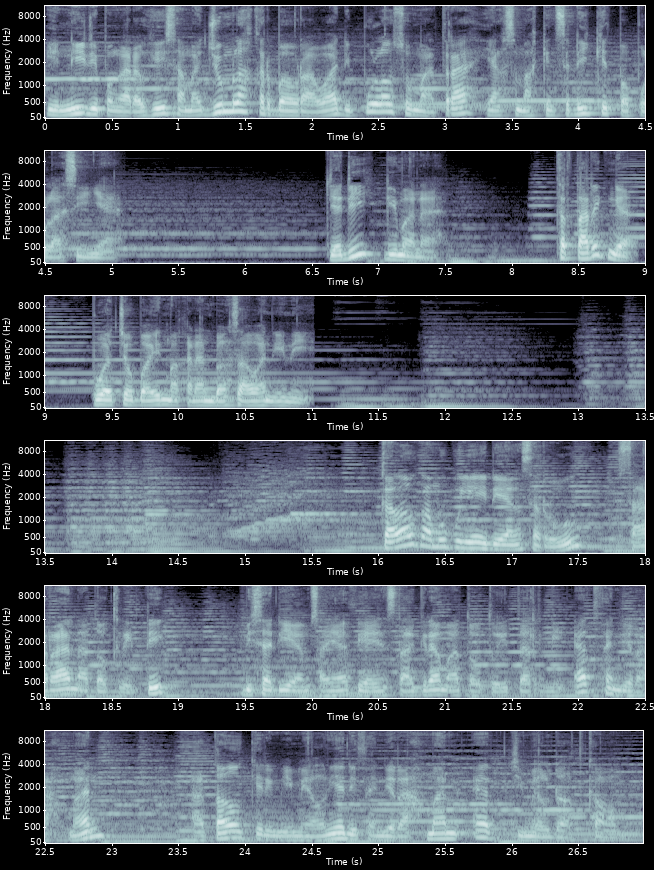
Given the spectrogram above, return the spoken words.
Ini dipengaruhi sama jumlah kerbau rawa di Pulau Sumatera yang semakin sedikit populasinya. Jadi, gimana? Tertarik nggak buat cobain makanan bangsawan ini? Kalau kamu punya ide yang seru, saran atau kritik, bisa DM saya via Instagram atau Twitter di @fendirahman atau kirim emailnya di fendirahman@gmail.com.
